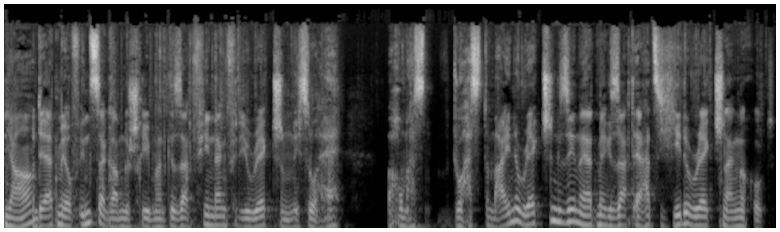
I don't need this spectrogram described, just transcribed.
ja. Und der hat mir auf Instagram geschrieben, hat gesagt, vielen Dank für die Reaction. Und ich so, hä? Warum hast du hast meine Reaction gesehen? Er hat mir gesagt, er hat sich jede Reaction angeguckt.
